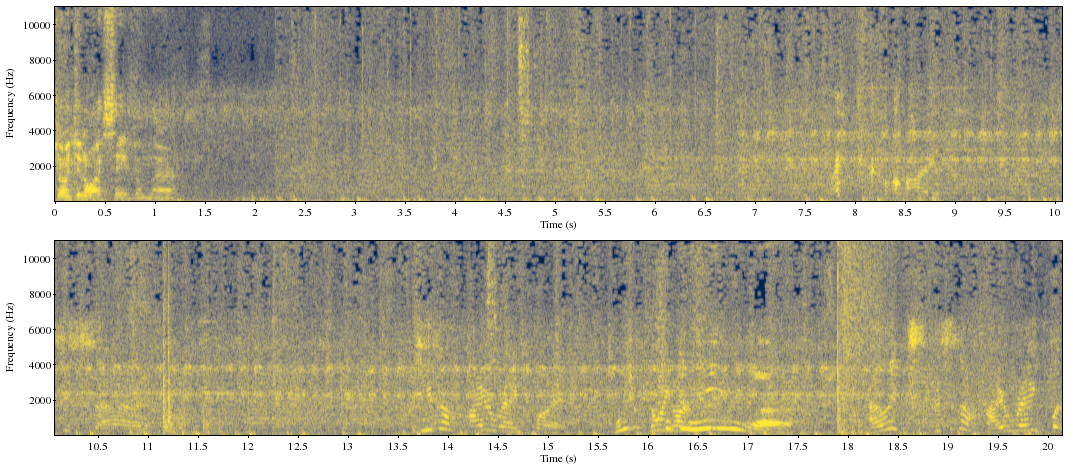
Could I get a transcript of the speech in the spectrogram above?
George, you know I saved them there. My god. This is sad. He's a high rank, but What are you Going fucking on- doing? Yeah. Alex, this is a high rank, but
